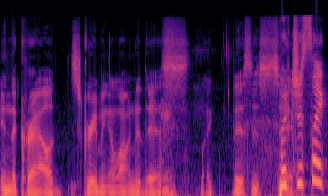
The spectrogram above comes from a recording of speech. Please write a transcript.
in the crowd screaming along to this. Like this is sick. But just like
